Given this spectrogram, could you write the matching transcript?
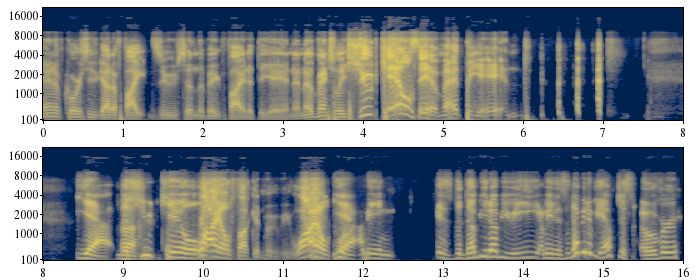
And of course he's gotta fight Zeus in the big fight at the end. And eventually shoot kills him at the end. Yeah, the Uh, shoot kill. Wild fucking movie. Wild Yeah, I mean, is the WWE? I mean, is the WWF just over?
